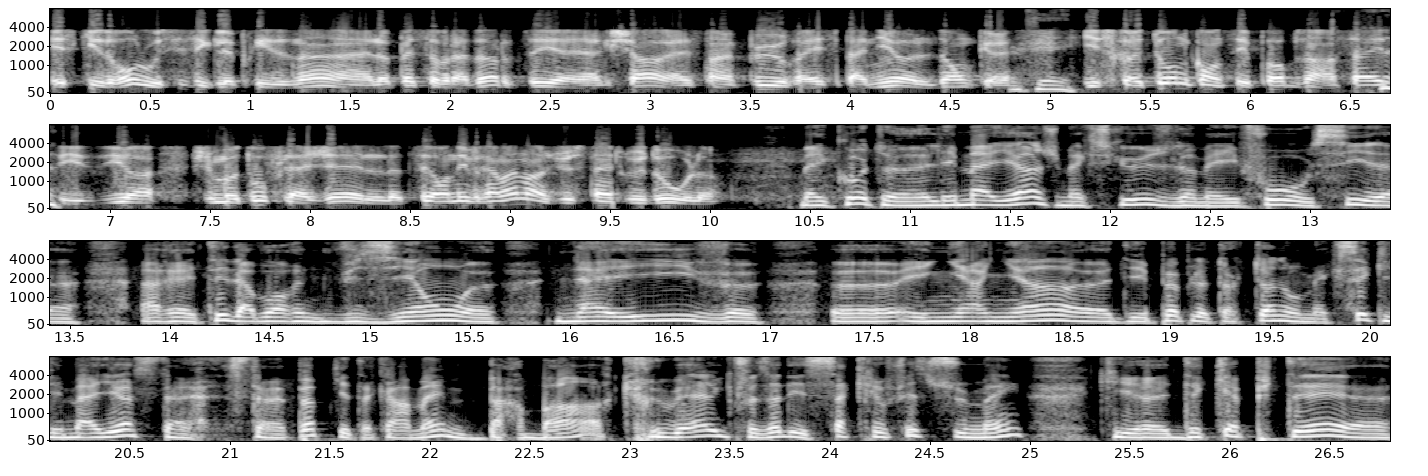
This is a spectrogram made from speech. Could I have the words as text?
Et ce qui est drôle aussi, c'est que le président président Lopez Obrador, tu sais, Richard, c'est un pur espagnol. Donc, euh, il se retourne contre ses propres ancêtres et il dit, ah, je m'auto-flagelle. Tu sais, on est vraiment dans Justin Trudeau, là. Ben écoute, euh, les Mayas, je m'excuse, mais il faut aussi euh, arrêter d'avoir une vision naïve et gnangnan des peuples autochtones au Mexique. Les Mayas, c'était un, un, peuple qui était quand même barbare, cruel, qui faisait des sacrifices humains, qui décapitait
